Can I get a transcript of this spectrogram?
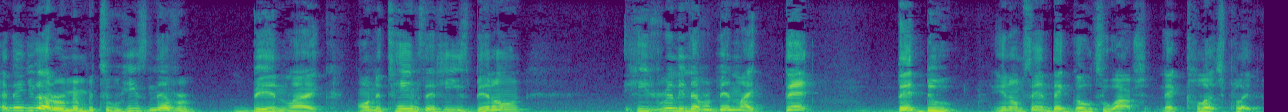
And then you got to remember, too, he's never been like, on the teams that he's been on, he's really never been like that, that dude. You know what I'm saying? That go to option, that clutch player.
